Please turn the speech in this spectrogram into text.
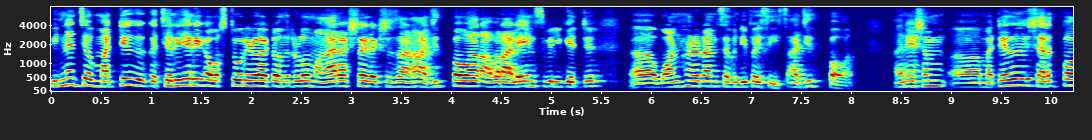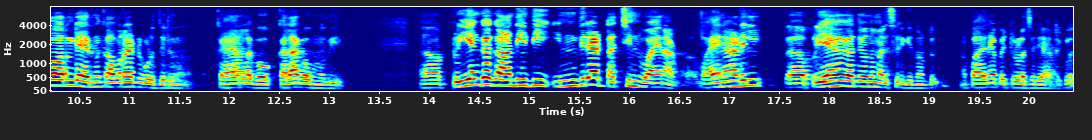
പിന്നെ മറ്റ് ചെറിയ ചെറിയ കവർ സ്റ്റോറികളായിട്ട് വന്നിട്ടുള്ളത് മഹാരാഷ്ട്ര ഇലക്ഷൻസ് ആണ്. അജിത് പവാർ അവർ alliance will get one hundred and seventy five seats Ajit Pawar. അതിനുശേഷം മറ്റേത് ശരത് പവാറിന്റെ ആയിരുന്നു കവറായിട്ട് കൊടുത്തിരുന്നത്. Kerala Kalakaumudi Priyanka Gandhi the Indira touch in Wayanad. വയനാടിൽ പ്രിയങ്ക ഗാന്ധി ഒന്ന് മത്സരിക്കുന്നുണ്ട്. അപ്പൊ അതിനെ പറ്റിയുള്ള ചെറിയ ആർട്ടിക്കിൾ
